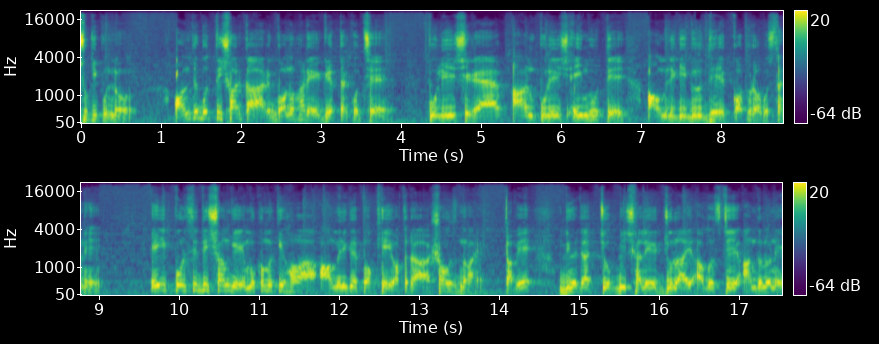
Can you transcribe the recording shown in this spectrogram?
ঝুঁকিপূর্ণ। অন্তর্বর্তী সরকার গণহারে গ্রেপ্তার করছে। পুলিশ, র্যাব, আর্ম পুলিশ এই মুহূর্তে আওয়ামী লীগের বিরুদ্ধে কঠোর অবস্থানে। এই পরিস্থিতির সঙ্গে মুখোমুখি হওয়া আওয়ামী লীগের পক্ষে অতটা সহজ নয়। তবে দু হাজার চব্বিশ সালের জুলাই আগস্টে আন্দোলনে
